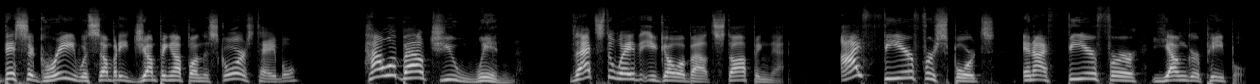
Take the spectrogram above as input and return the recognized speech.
disagree with somebody jumping up on the scores table, how about you win? That's the way that you go about stopping that. I fear for sports and I fear for younger people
